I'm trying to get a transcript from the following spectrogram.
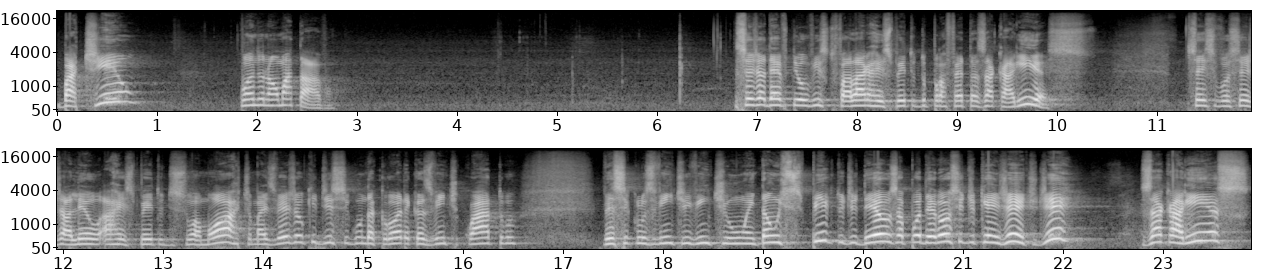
Batiam quando não matavam. Você já deve ter ouvido falar a respeito do profeta Zacarias. Não sei se você já leu a respeito de sua morte, mas veja o que diz 2 Crônicas 24, versículos 20 e 21. Então o Espírito de Deus apoderou-se de quem, gente? De Zacarias,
